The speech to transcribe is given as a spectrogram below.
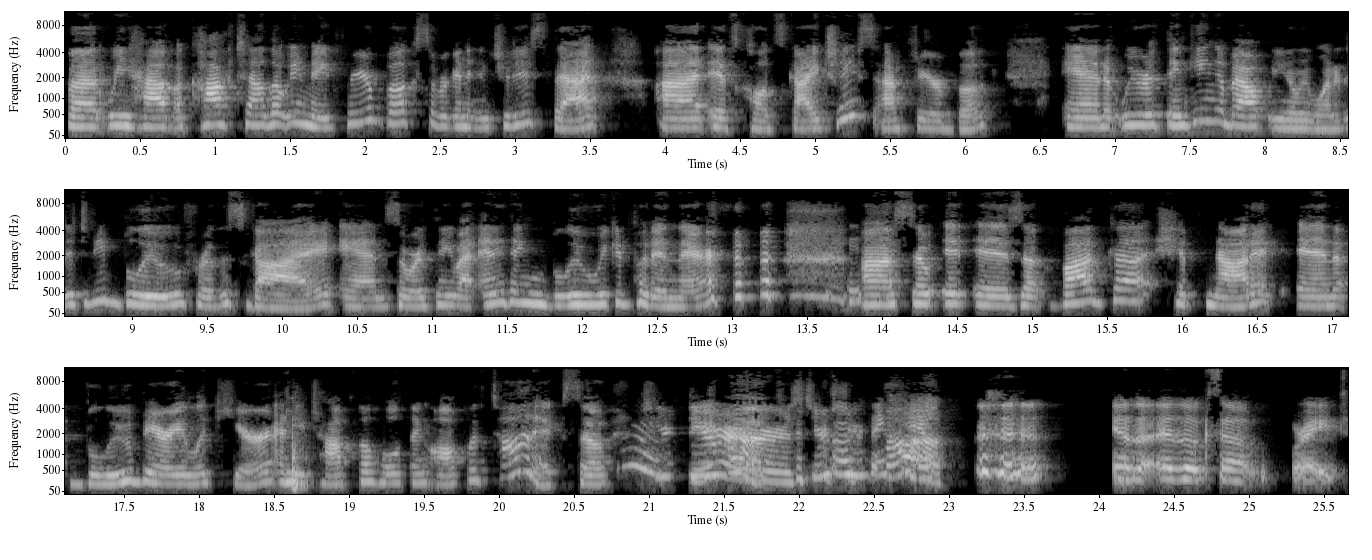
But we have a cocktail that we made for your book, so we're going to introduce that. Uh, it's called Sky Chase after your book. And we were thinking about, you know, we wanted it to be blue for the sky. And so we're thinking about anything blue we could put in there. uh, so it is vodka, Hpnotiq, and blueberry liqueur. And you top the whole thing off with tonic. So cheers to your. Cheers. Cheers to Oh, thank book. you. yeah, it looks um, great.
